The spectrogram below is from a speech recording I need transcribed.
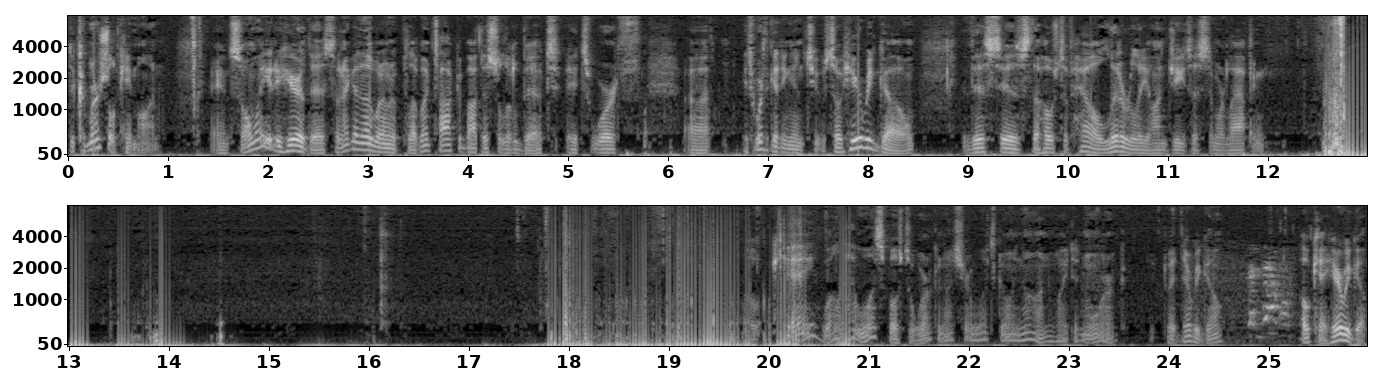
the commercial came on. And so I want you to hear this, and I got another one I'm going to play. I'm going to talk about this a little bit. It's worth, uh, it's worth getting into. So here we go. This is the host of hell, literally on Jesus, and we're laughing. Okay, well, that was supposed to work. I'm not sure what's going on, why it didn't work. Wait, there we go. Okay, here we go.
